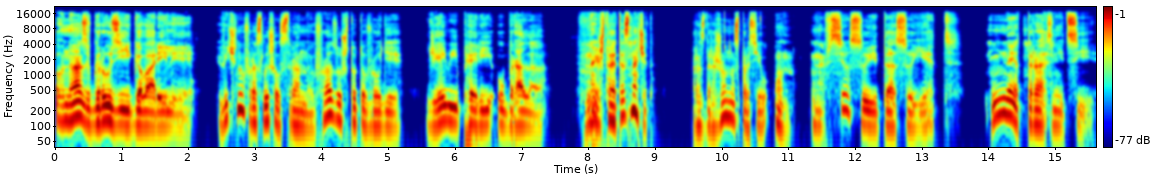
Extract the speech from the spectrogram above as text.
«У нас в Грузии говорили...» Вечнов расслышал странную фразу, что-то вроде «Джеви Пери убрала». «Ну и что это значит?» Раздраженно спросил он. «Все суета-сует. Нет разницы,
